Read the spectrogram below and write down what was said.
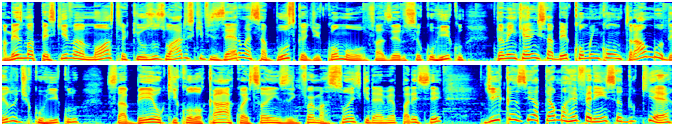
A mesma pesquisa mostra que os usuários que fizeram essa busca de como fazer o seu currículo também querem saber como encontrar o um modelo de currículo, saber o que colocar, quais são as informações que devem aparecer, dicas e até uma referência do que é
